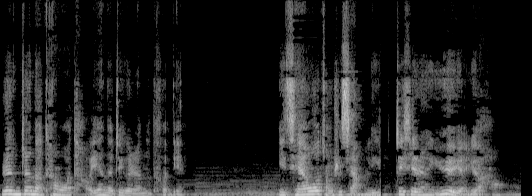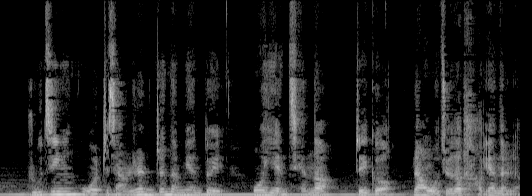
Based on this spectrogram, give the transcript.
认真的看我讨厌的这个人的特点。以前我总是想离这些人越远越好，如今我只想认真的面对我眼前的这个让我觉得讨厌的人。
